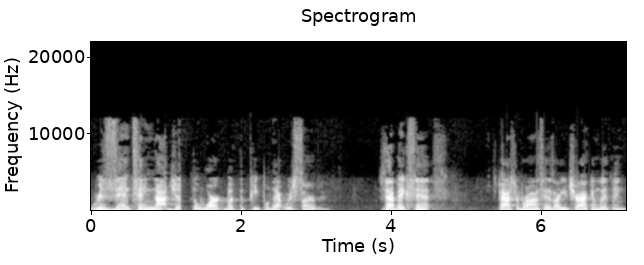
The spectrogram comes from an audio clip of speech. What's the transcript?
resenting not just the work, but the people that we're serving. Does that make sense? Pastor Brian says, Are you tracking with me?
